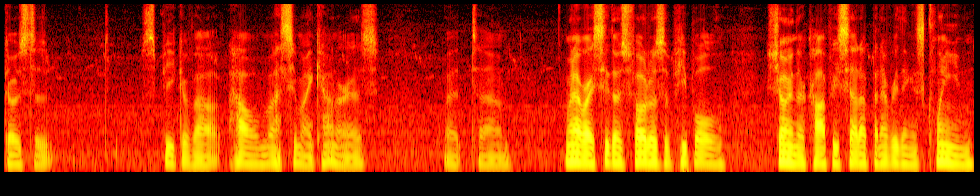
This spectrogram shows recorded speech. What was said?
goes to speak about how messy my counter is. But um, whenever I see those photos of people showing their coffee setup and everything is clean,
